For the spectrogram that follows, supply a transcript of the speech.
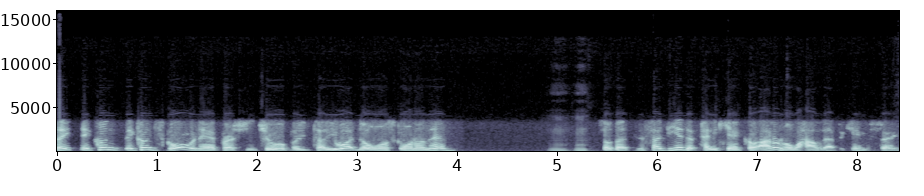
they they couldn't they couldn't score when they had Precious Achiuwa, but you tell you what, no one was scoring on them. Mm-hmm. So that this idea that Penny can't coach, I don't know how that became a thing,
